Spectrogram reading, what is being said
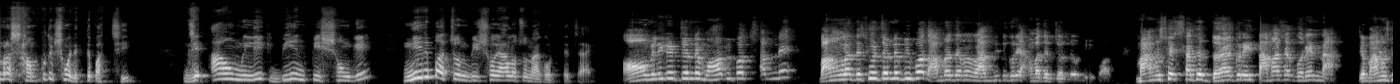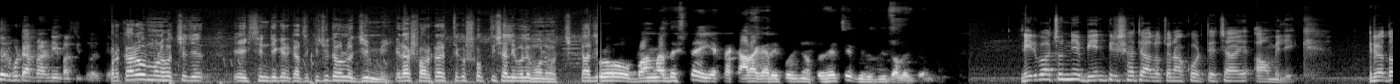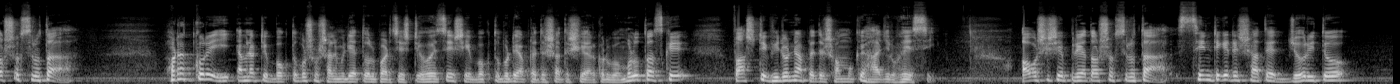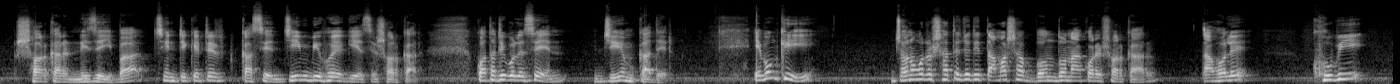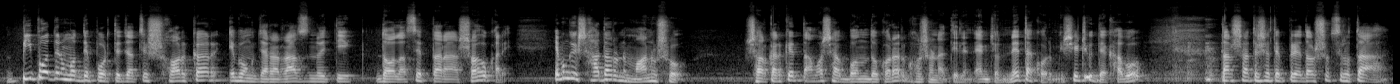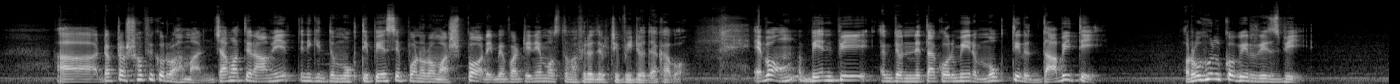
আমরা সাম্প্রতিক সময় দেখতে পাচ্ছি যে আওয়ামী লীগ বিএনপির সঙ্গে নির্বাচন বিষয়ে আলোচনা করতে চায়। আওয়ামী লীগের জন্য মহাবিপদ সামনে বাংলাদেশের জন্য বিপদ আমরা যারা রাজনীতি করি আমাদের জন্য বিপদ। মানুষের সাথে দয়া করে এই তামাশা করেন না যে মানুষের ভোটে আপনারা নির্বাচিত হয়েছে সরকারও মনে হচ্ছে যে এই সিন্ডিকের কাছে কিছুটা হলো জিম্মি। এরা সরকারের থেকে শক্তিশালী বলে মনে হচ্ছে। কাজে পুরো বাংলাদেশটাই একটা কারাগারে পরিণত হয়েছে বিরোধী দলের জন্য। নির্বাচন নিয়ে বিএনপির সাথে আলোচনা করতে চায় আওয়ামী লীগ। প্রিয় দর্শক শ্রোতা হঠাৎ করেই এমন একটি বক্তব্য সোশ্যাল মিডিয়া তোলপার চেষ্টা হয়েছে। সেই বক্তব্যটি আপনাদের সাথে শেয়ার করব। মূলত আজকে পাঁচটি ভিডিও নিয়ে আপনাদের সম্মুখে হাজির হয়েছি। অবশেষে প্রিয় দর্শক শ্রোতা সিন্ডিকেটের সাথে জড়িত সরকার নিজেই বা সিন্ডিকেটের কাছে জিম্বি হয়ে গিয়েছে সরকার। কথাটি বলেছেন জি এম কাদের। এবং কি, জনগণের সাথে যদি তামাশা বন্ধ না করে সরকার, তাহলে খুবই বিপদের মধ্যে পড়তে যাচ্ছে সরকার এবং যারা রাজনৈতিক দল আছে তারা সহকারে। এবং এই সাধারণ মানুষও সরকারকে তামাশা বন্ধ করার ঘোষণা দিলেন একজন নেতাকর্মী, সেটিও দেখাবো। তার সাথে সাথে প্রিয় দর্শক শ্রোতা ডক্টর শফিকুর রহমান, জামাতের আমির, তিনি কিন্তু মুক্তি পেয়েছে পনেরো মাস পর। এই ব্যাপারটি নিয়ে মোস্তফা ফিরোজের একটি ভিডিও দেখাবো। এবং বিএনপি একজন নেতাকর্মীর মুক্তির দাবিতে রুহুল কবির রিজভি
